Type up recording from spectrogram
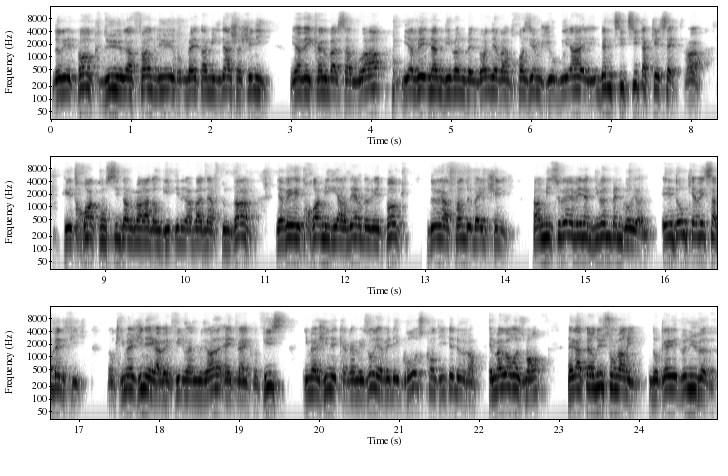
de l'époque de la fin du Beth Amigdash à Chéni. Il y avait Kalba Savoie, il y avait Nagdimon Ben Gorion, il y avait un troisième, ah, Ben Tzitzit à Kesset. Voilà. Les trois qu'on cite dans le Mara, dans Gitil Il y avait les trois milliardaires de l'époque de la fin de Baïcheni. Parmi ceux-là, il y avait Nagdivan Ben Gurion. Et donc, il y avait sa belle-fille. Donc, imaginez, la belle-fille de Ben Gurion, avec le fils. Imaginez qu'à la maison, il y avait des grosses quantités de vin. Et malheureusement, elle a perdu son mari. Donc, elle est devenue veuve.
